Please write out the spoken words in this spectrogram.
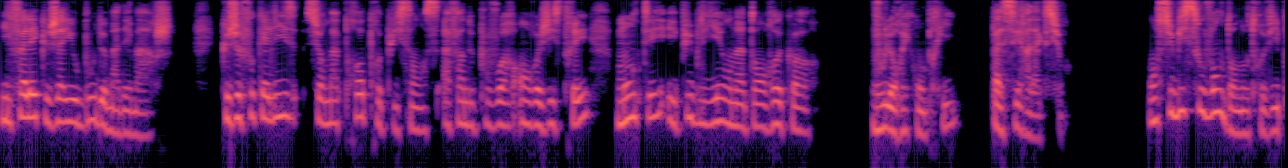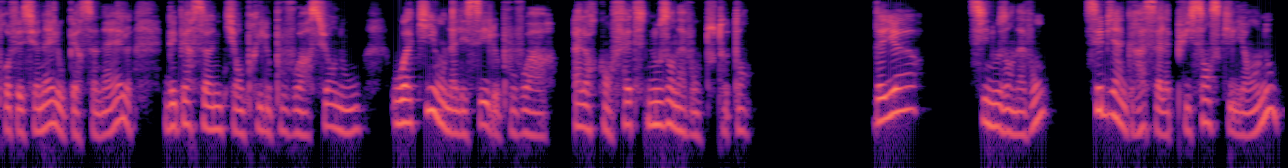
Il fallait que j'aille au bout de ma démarche, que je focalise sur ma propre puissance afin de pouvoir enregistrer, monter et publier en un temps record. Vous l'aurez compris, passer à l'action. On subit souvent dans notre vie professionnelle ou personnelle des personnes qui ont pris le pouvoir sur nous ou à qui on a laissé le pouvoir, alors qu'en fait nous en avons tout autant. D'ailleurs, si nous en avons, c'est bien grâce à la puissance qu'il y a en nous.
